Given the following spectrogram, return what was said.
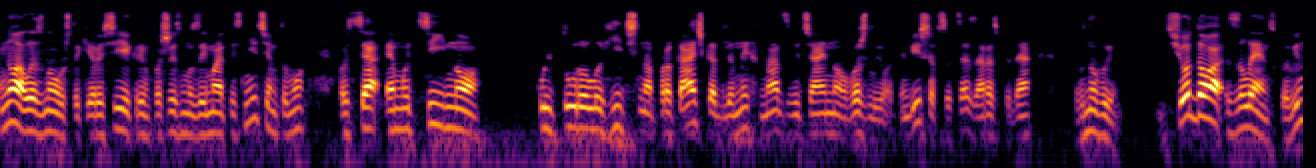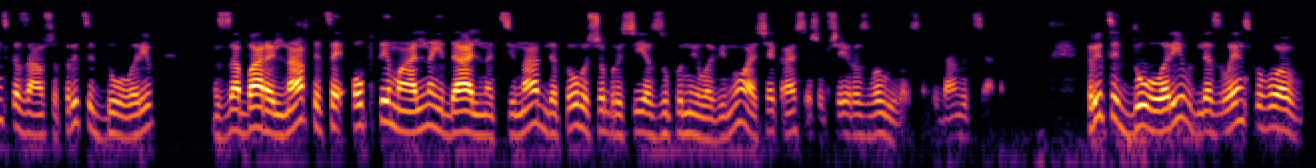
Ну але знову ж таки, Росії, крім фашизму, займатися нічим, тому ось ця емоційно культурологічна прокачка для них надзвичайно важлива. Тим більше все це зараз піде в новини. Щодо Зеленського, він сказав, що 30 доларів за барель нафти це оптимальна ідеальна ціна для того, щоб Росія зупинила війну, а ще краще, щоб ще й розвалилася. Додам від себе. 30 доларів для Зеленського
